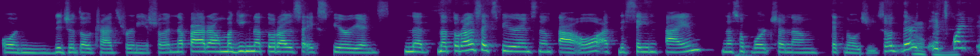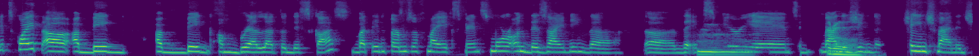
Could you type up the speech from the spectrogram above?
on digital transformation na parang maging natural sa experience na, natural sa experience ng tao at the same time na support siya ng technology. So there it's Okay. quite it's quite a, a big a big umbrella to discuss. But in terms of my experience more on designing the uh, the experience managing the change management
